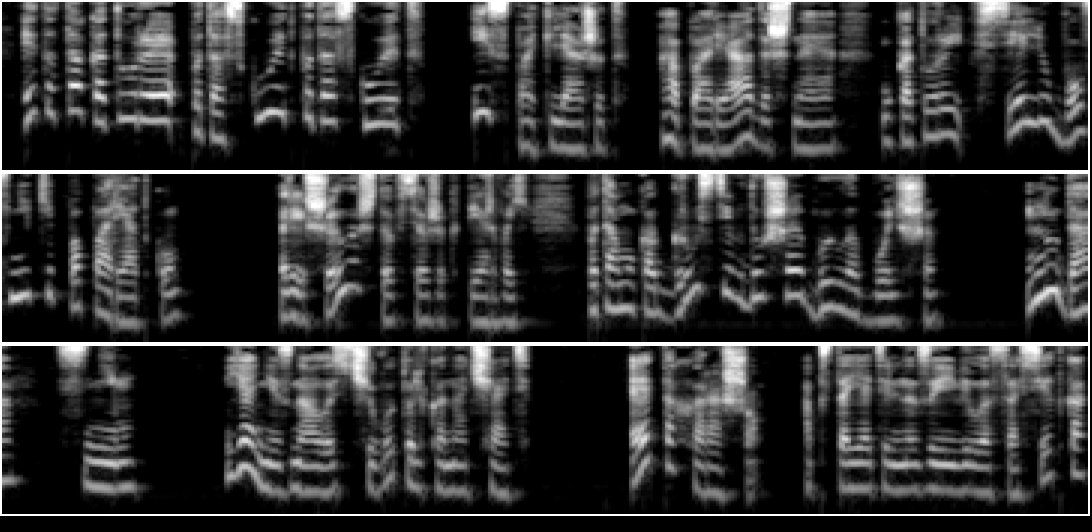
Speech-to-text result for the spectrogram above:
— это та, которая потаскует-потаскует и спать ляжет, а порядочная, у которой все любовники по порядку. Решила, что все же к первой, потому как грусти в душе было больше. Ну да, с ним. Я не знала, с чего только начать. «Это хорошо», — обстоятельно заявила соседка,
